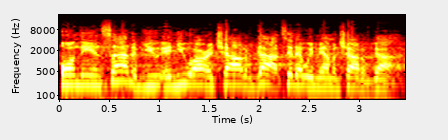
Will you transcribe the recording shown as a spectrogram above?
on the inside of you, and you are a child of God. Say that with me I'm a child of God.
